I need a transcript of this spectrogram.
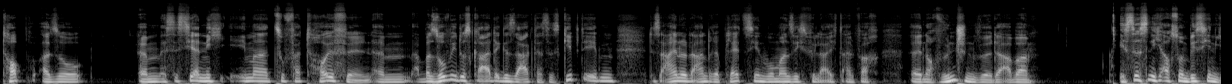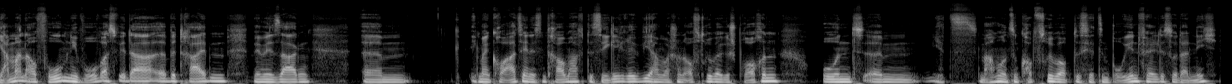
top. Also ähm, es ist ja nicht immer zu verteufeln. Ähm, aber so wie du es gerade gesagt hast, es gibt eben das ein oder andere Plätzchen, wo man sich vielleicht einfach äh, noch wünschen würde. Aber ist es nicht auch so ein bisschen Jammern auf hohem Niveau, was wir da äh, betreiben, wenn wir sagen, ähm, ich meine, Kroatien ist ein traumhaftes Segelrevier, haben wir schon oft drüber gesprochen. Und ähm, jetzt machen wir uns einen Kopf drüber, ob das jetzt ein Bojenfeld ist oder nicht.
